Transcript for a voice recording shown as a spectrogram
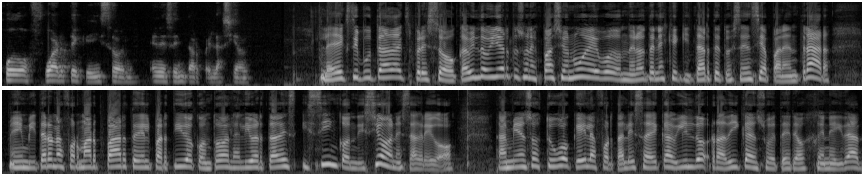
juego fuerte que hizo en esa interpelación. La exdiputada expresó, Cabildo Abierto es un espacio nuevo donde no tenés que quitarte tu esencia para entrar. Me invitaron a formar parte del partido con todas las libertades y sin condiciones, agregó. También sostuvo que la fortaleza de Cabildo radica en su heterogeneidad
